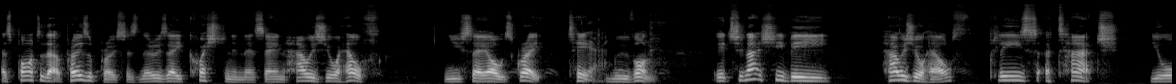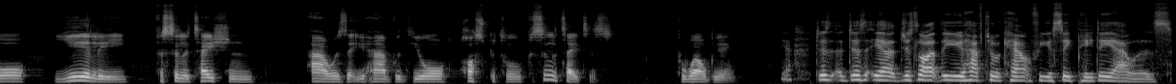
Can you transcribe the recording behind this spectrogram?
As part of that appraisal process, there is a question in there saying, "How is your health?" And you say, "Oh, it's great." Tick, yeah. move on. It should actually be, "How is your health?" Please attach your yearly facilitation hours that you have with your hospital facilitators for well-being. Yeah, just just yeah, just like that, you have to account for your CPD hours.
